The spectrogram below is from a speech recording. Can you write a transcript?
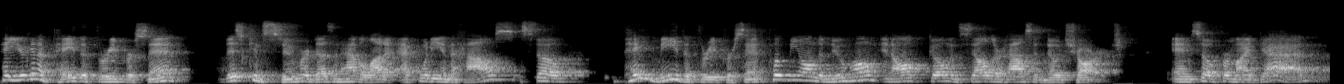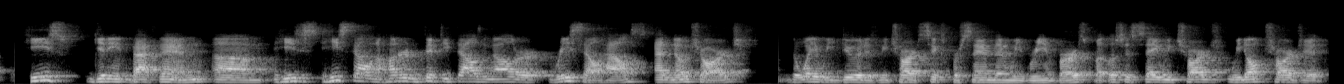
hey, you're going to pay the 3%. This consumer doesn't have a lot of equity in the house. So pay me the 3%, put me on the new home, and I'll go and sell their house at no charge. And so for my dad, he's getting back then, um, he's he's selling a $150,000 resale house at no charge. The way we do it is we charge 6%, then we reimburse. But let's just say we charge, we don't charge it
